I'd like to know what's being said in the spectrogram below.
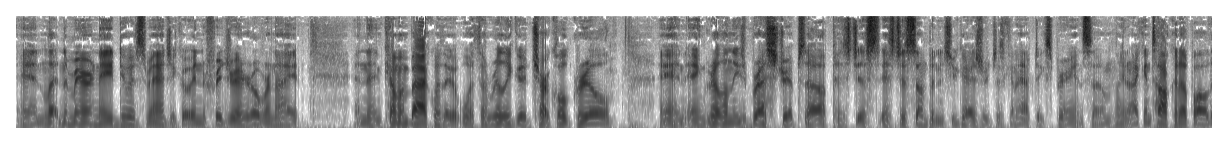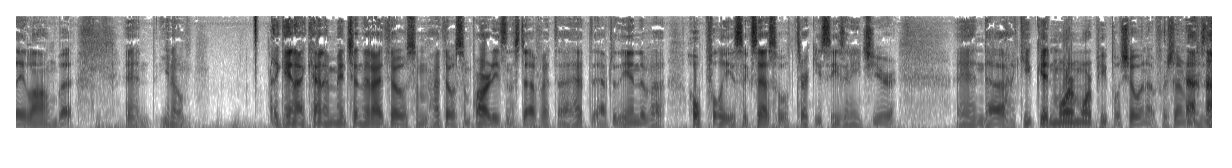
and letting the marinade do its magic in the refrigerator overnight, and then coming back with a with a really good charcoal grill and, and grilling these breast strips up is just it's just something that you guys are just going to have to experience. Um, you know, I can talk it up all day long, but and you know. Again, I kind of mentioned that I throw some I throw some parties and stuff at the, at the, after the end of a hopefully successful turkey season each year, and uh, I keep getting more and more people showing up for some reason.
